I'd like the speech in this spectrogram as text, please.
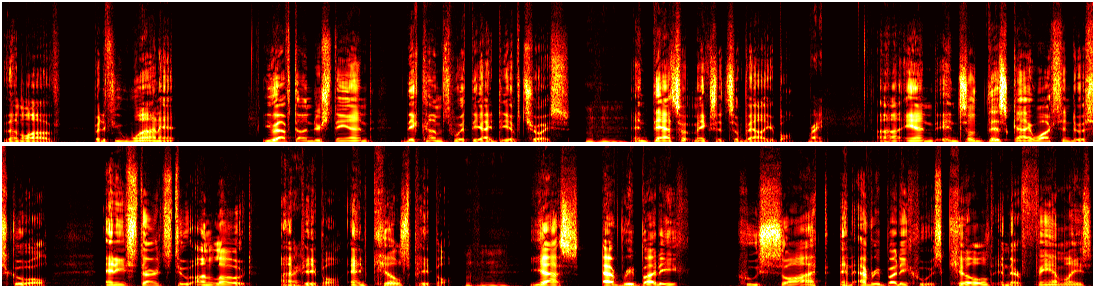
than love, but if you want it, you have to understand that comes with the idea of choice. Mm-hmm. And that's what makes it so valuable. Right. Uh, and, and so this guy walks into a school and he starts to unload on Right. people and kills people. Mm-hmm. Yes, everybody who saw it and everybody who was killed and their families,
